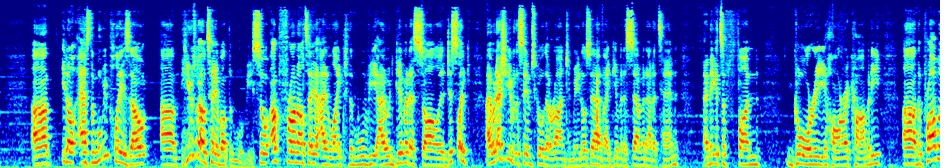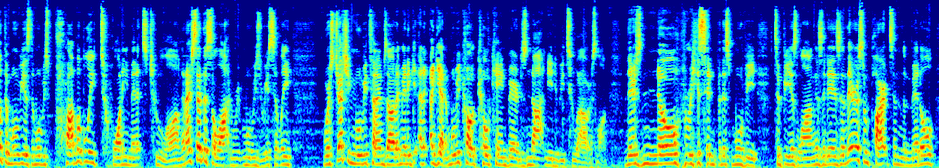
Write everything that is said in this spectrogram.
Uh, you know, as the movie plays out, um, here's what I'll tell you about the movie. So up front, I'll tell you I liked the movie. I would give it a solid, just like I would actually give it the same score that Rotten Tomatoes have. I'd give it a seven out of ten. I think it's a fun, gory horror comedy. Uh, the problem with the movie is the movie's probably 20 minutes too long. And I've said this a lot in re movies recently. We're stretching movie times out. I mean, again, a movie called Cocaine Bear does not need to be two hours long. There's no reason for this movie to be as long as it is. And there are some parts in the middle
